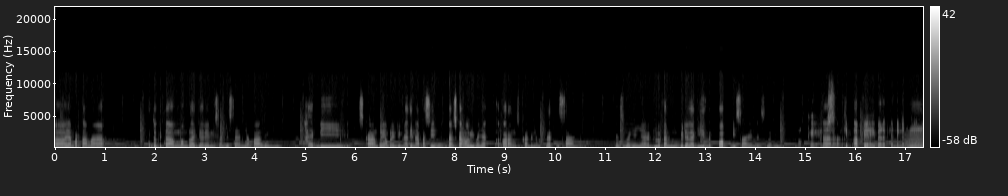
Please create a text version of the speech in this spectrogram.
Uh, yang pertama, itu kita mempelajari istilah desain yang paling hype di sekarang tuh yang paling diminatin apa sih? Kan sekarang lebih banyak orang suka dengan flat design dan sebagainya. Dulu kan beda lagi pop design dan sebagainya. Oke, nah, keep up ya ibaratkan dengan mm,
